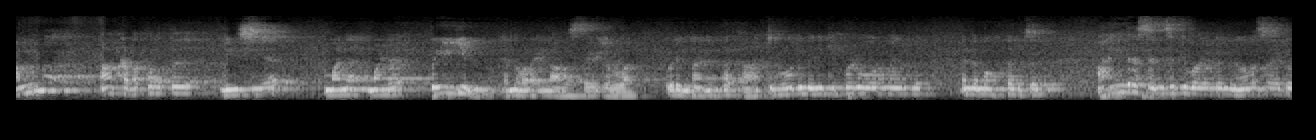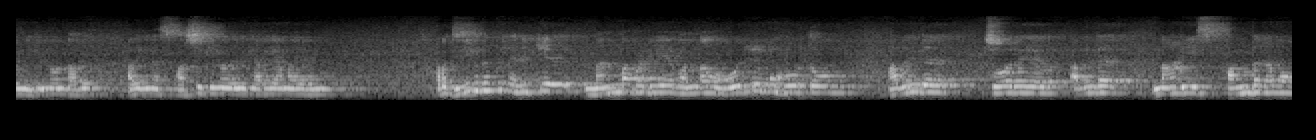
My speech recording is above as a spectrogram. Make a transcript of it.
അന്ന് ആ കടപ്പുറത്ത് വീശിയ മന മഴ പെയ്യും എന്ന് പറയുന്ന അവസ്ഥയിലുള്ള ഒരു നനുത്ത കാറ്റ് പോലും എനിക്കിപ്പോഴും ഓർമ്മയുണ്ട്. എന്റെ മുഖത്തടിച്ച് ഭയങ്കര സെൻസിറ്റീവായിട്ടും നെർവസ് ആയിട്ടും നിൽക്കുന്നതുകൊണ്ട് അത് അതിങ്ങനെ സ്പർശിക്കുന്നത് എനിക്കറിയാമായിരുന്നു. അപ്പൊ ജീവിതത്തിൽ എനിക്ക് നന്മ വഴിയെ വന്ന ഒരു മുഹൂർത്തവും അതിന്റെ ചോരയോ അതിന്റെ നാടീ സ്പന്ദനമോ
